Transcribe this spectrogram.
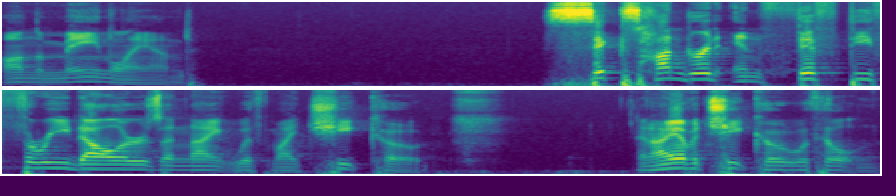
on the mainland. $653 a night with my cheat code. And I have a cheat code with Hilton.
